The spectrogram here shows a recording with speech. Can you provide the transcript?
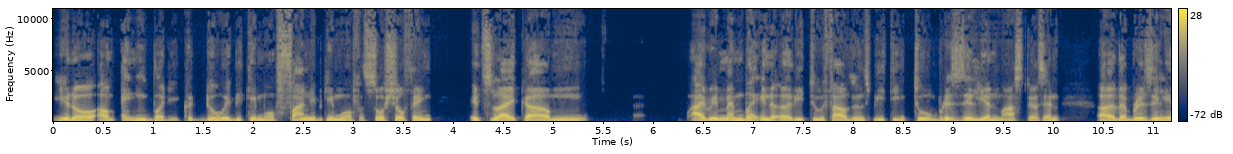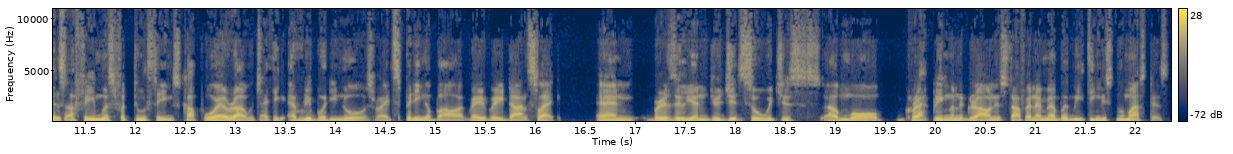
you know, um, anybody could do. It became more fun. It became more of a social thing. It's like, um, I remember in the early 2000s meeting two Brazilian masters and uh, the Brazilians are famous for two things, capoeira, which I think everybody knows, right? Spinning about, very, very dance-like, and Brazilian jiu-jitsu, which is uh, more grappling on the ground and stuff. And I remember meeting these two masters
